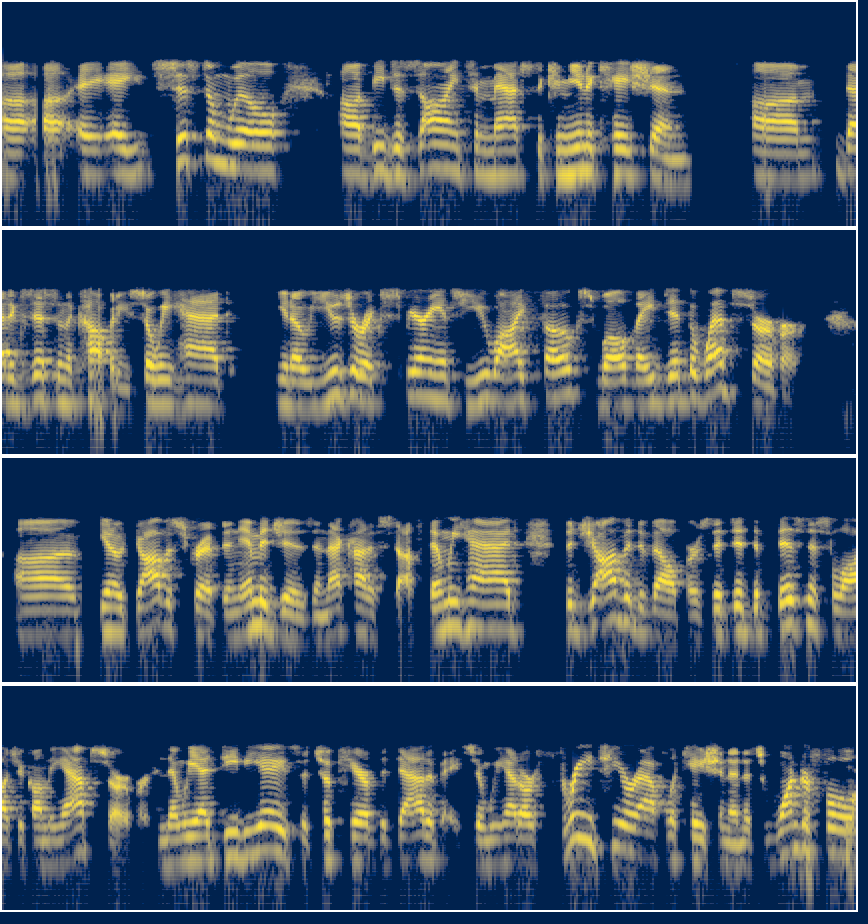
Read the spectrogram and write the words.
Uh, uh a, a, system will uh, be designed to match the communication um, that exists in the company. So we had you know user experience UI folks. Well, they did the web server uh, you know, JavaScript and images and that kind of stuff. Then we had the Java developers that did the business logic on the app server. And then we had DBAs that took care of the database. And we had our three tier application, and it's wonderful.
